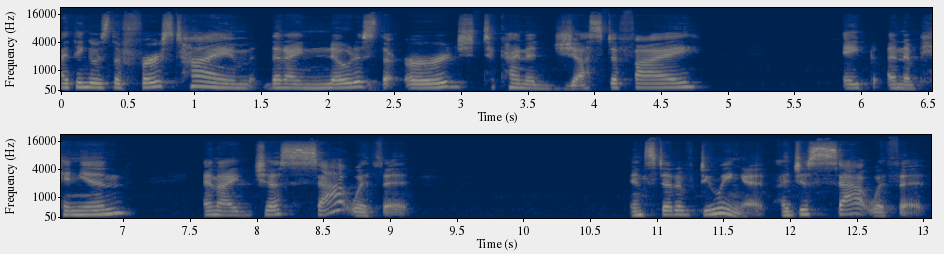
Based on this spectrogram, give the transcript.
I think it was the first time that I noticed the urge to kind of justify a, an opinion. And I just sat with it instead of doing it. I just sat with it.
